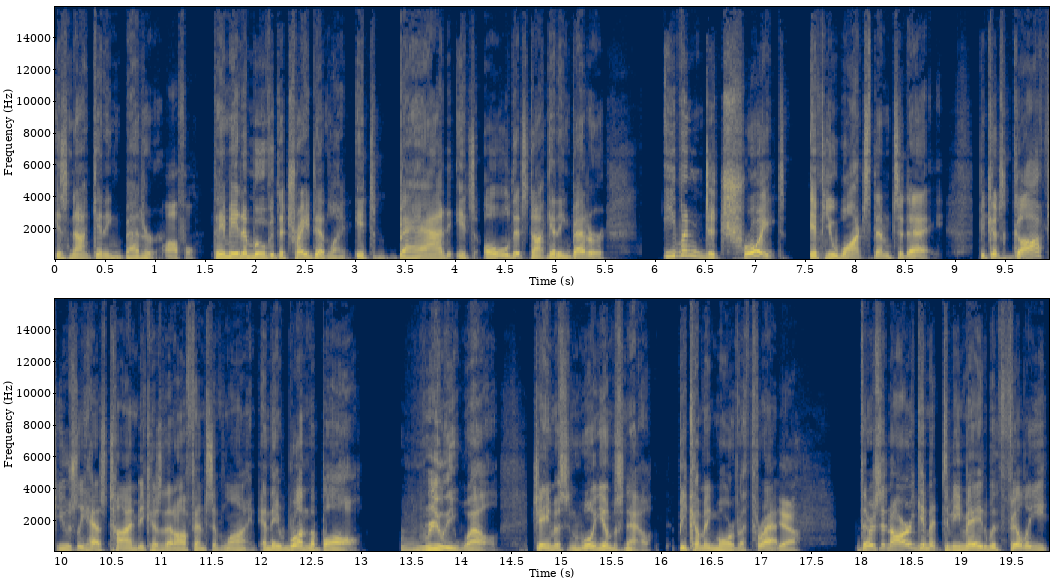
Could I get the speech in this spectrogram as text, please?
is not getting better. Awful. They made a move at the trade deadline. It's bad. It's old. It's not getting better. Even Detroit, if you watch them today, because Goff usually has time because of that offensive line and they run the ball really well. Jameson Williams now becoming more of a threat. Yeah. There's an argument to be made with Philly.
